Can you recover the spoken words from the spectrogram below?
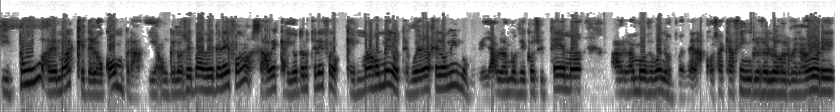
y tú, además, que te lo compras y aunque no sepas de teléfono, sabes que hay otros teléfonos que más o menos te pueden hacer lo mismo, porque ya hablamos de ecosistemas, hablamos de, bueno, pues de las cosas que hacen incluso los ordenadores,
